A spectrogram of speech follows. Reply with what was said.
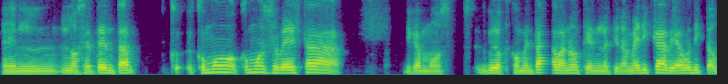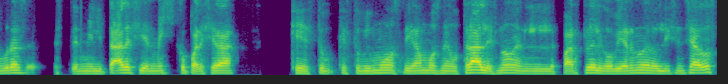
en los 70, ¿cómo, ¿cómo se ve esta, digamos, lo que comentaba, ¿no? Que en Latinoamérica había dictaduras este, militares y en México pareciera que, estu que, estuvimos, digamos, neutrales, ¿no? En parte del gobierno de los licenciados,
